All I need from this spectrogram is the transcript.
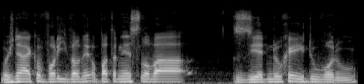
možná jako volí velmi opatrně slova z jednoduchých důvodů,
